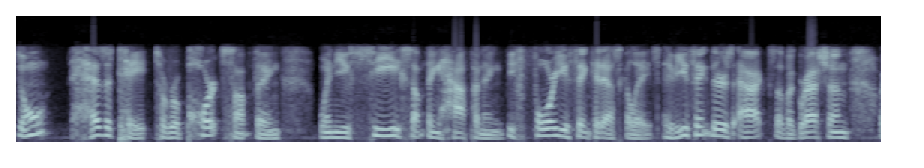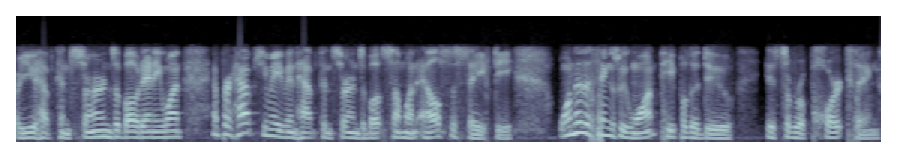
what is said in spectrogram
don't hesitate to report something when you see something happening before you think it escalates. If you think there's acts of aggression or you have concerns about anyone, and perhaps you may even have concerns about someone else's safety, one of the things we want people to do is to report things.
